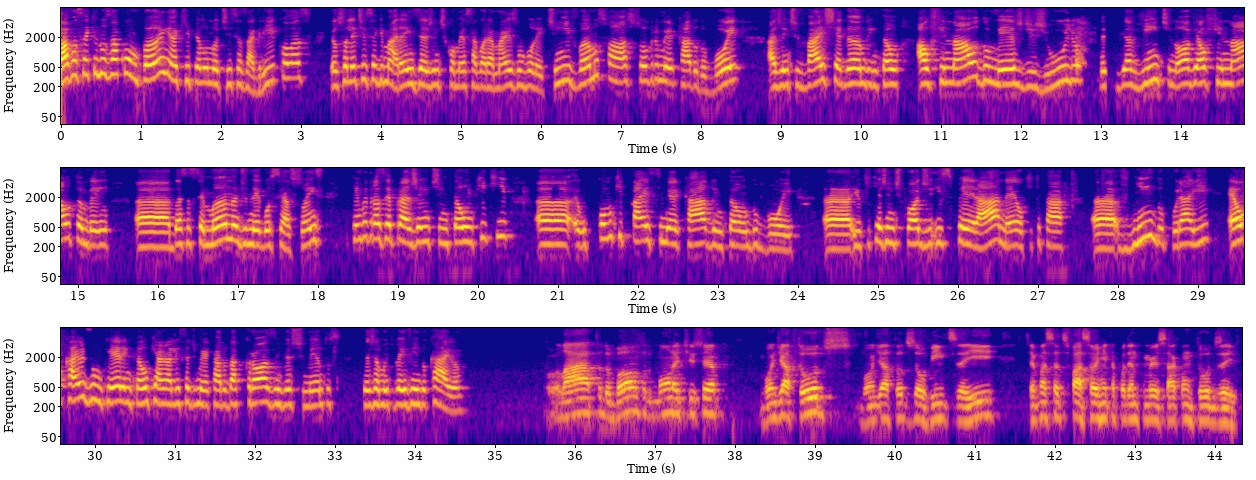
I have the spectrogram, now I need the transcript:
Olá, você que nos acompanha aqui pelo Notícias Agrícolas. Eu sou Letícia Guimarães e a gente começa agora mais um boletim e vamos falar sobre o mercado do boi. A gente vai chegando então ao final do mês de julho, nesse dia 29, ao final também uh, dessa semana de negociações. Quem vai trazer para a gente então o que, que uh, como que está esse mercado então do boi uh, e o que, que a gente pode esperar, né? O que está vindo por aí é o Caio Junqueira, então, que é analista de mercado da Cross Investimentos. Seja muito bem-vindo, Caio. Olá, tudo bom? Tudo bom, Letícia? Bom dia a todos. Bom dia a todos os ouvintes aí. Sempre uma satisfação a gente estar tá podendo conversar com todos aí.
